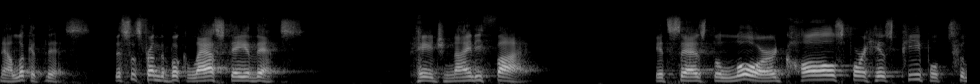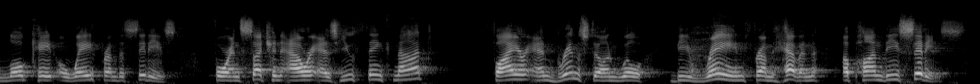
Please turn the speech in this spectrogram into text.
Now, look at this. This is from the book Last Day Events, page 95. It says, The Lord calls for his people to locate away from the cities, for in such an hour as you think not, fire and brimstone will be rained from heaven upon these cities.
